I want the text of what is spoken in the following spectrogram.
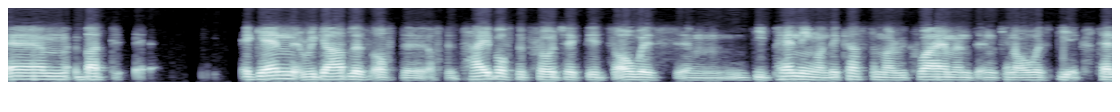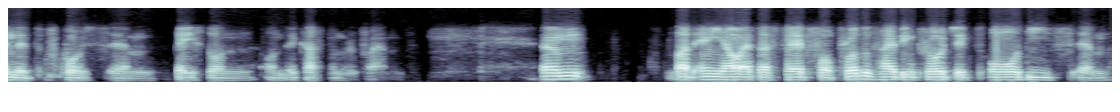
Um, but again, regardless of the of the type of the project, it's always um, depending on the customer requirements and can always be extended, of course, um, based on on the customer requirements. Um, but anyhow, as I said, for prototyping projects or these, um,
